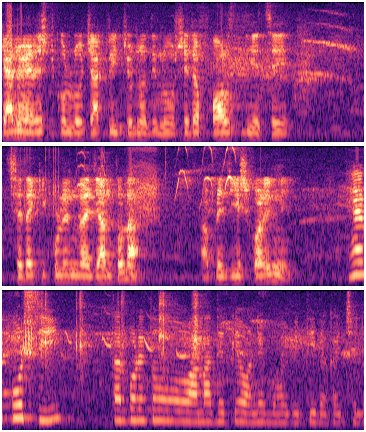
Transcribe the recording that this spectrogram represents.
কেন অ্যারেস্ট করল চাকরির জন্য দিল সেটা ফলস দিয়েছে সেটা কি কুলেন রায় জানতো না? আপনি জিজ্ঞেস করেননি? হ্যাঁ করছি। তারপরে তো আমাদেরকে অনেক ভয়ভীতি দেখাচ্ছিল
